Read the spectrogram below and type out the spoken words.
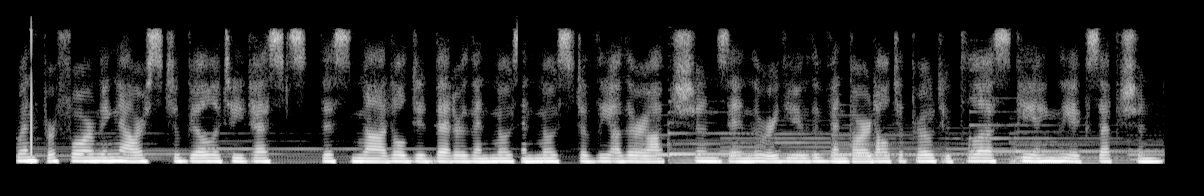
When performing our stability tests, this model did better than most and most of the other options in the review, the Vanguard Alta Pro 2 Plus being the exception.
